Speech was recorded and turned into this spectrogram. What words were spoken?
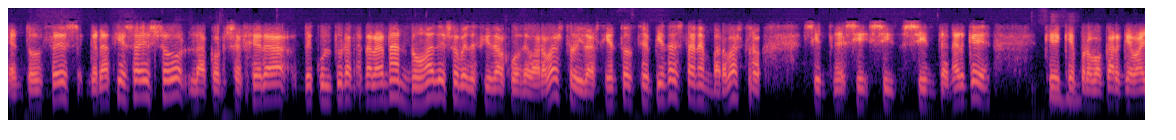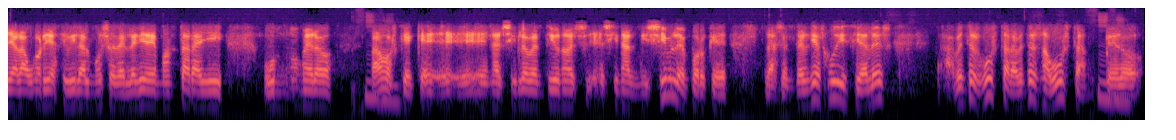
Entonces, gracias a eso, la consejera de Cultura catalana no ha desobedecido al juez de Barbastro y las 111 piezas están en Barbastro, sin, sin, sin, tener que, que, provocar que vaya la Guardia Civil al Museo de Leria y montar allí un número vamos, que, que eh, en el siglo XXI es, es, inadmisible porque las sentencias judiciales a veces gustan, a veces no gustan, pero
